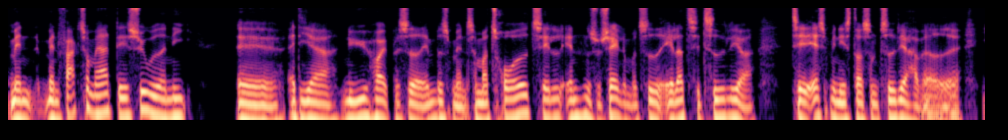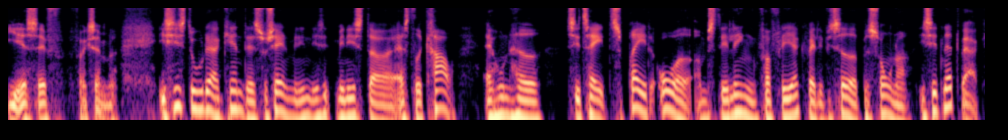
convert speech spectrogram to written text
Men, men faktum er, at det er syv ud af ni øh, af de her nye, højt placerede embedsmænd, som har trådet til enten Socialdemokratiet eller til tidligere til S-minister, som tidligere har været øh, i SF, for eksempel. I sidste uge der erkendte Socialminister Astrid Krav, at hun havde, citat, spredt ordet om stillingen for flere kvalificerede personer i sit netværk.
